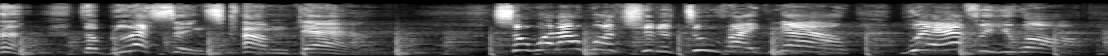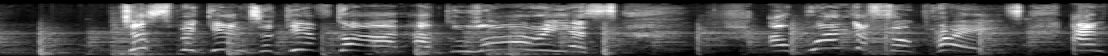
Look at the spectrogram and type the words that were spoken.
the blessings come down. So, what I want you to do right now, wherever you are, just begin to give God a glorious, a wonderful praise and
